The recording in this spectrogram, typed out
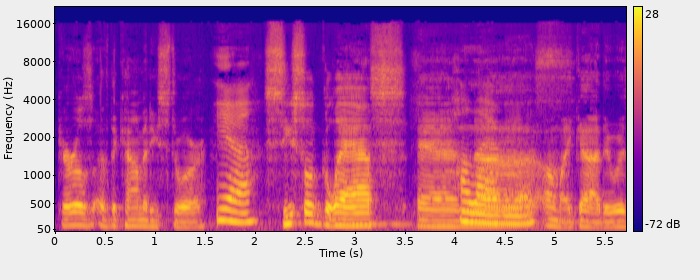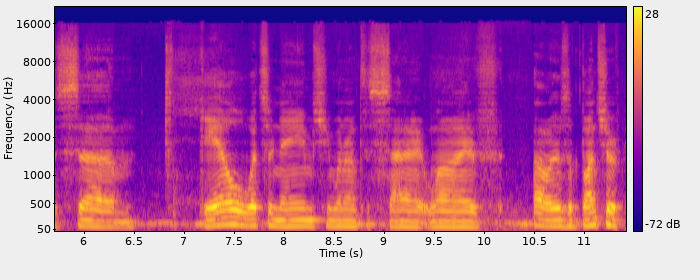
girls of the comedy store. yeah. Cecil Glass and uh, oh my God, there was um, Gail. What's her name? She went on to Saturday Night Live. Oh, there was a bunch of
